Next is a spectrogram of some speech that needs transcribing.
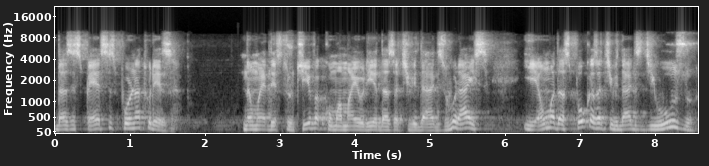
das espécies por natureza. Não é destrutiva como a maioria das atividades rurais e é uma das poucas atividades de uso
